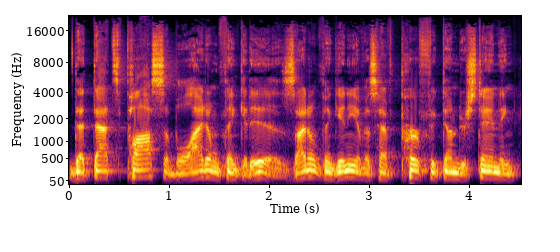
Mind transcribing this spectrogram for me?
that that's possible. I don't think it is. I don't think any of us have perfect understanding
